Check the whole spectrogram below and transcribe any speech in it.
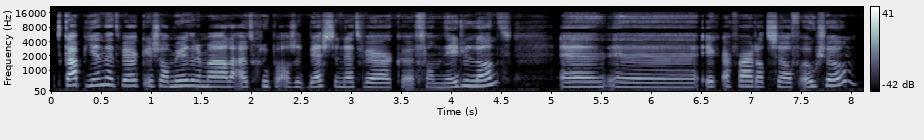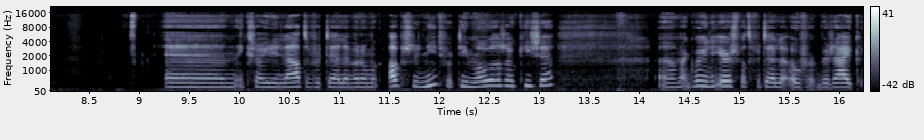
het KPN-netwerk is al meerdere malen uitgeroepen als het beste netwerk eh, van Nederland. En ik ervaar dat zelf ook zo. En ik zal jullie later vertellen waarom ik absoluut niet voor T-Mobile zou kiezen. Uh, maar ik wil jullie eerst wat vertellen over bereik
